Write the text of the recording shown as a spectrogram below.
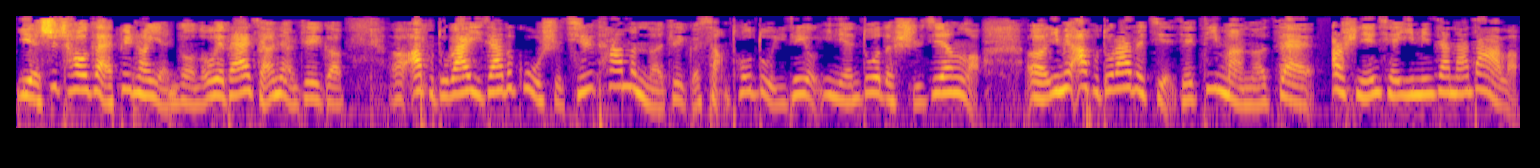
也是超载，非常严重的。我给大家讲讲这个呃阿卜杜拉一家的故事。其实他们呢，这个想偷渡已经有一年。年多的时间了，呃，因为阿卜杜拉的姐姐蒂玛呢，在二十年前移民加拿大了。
